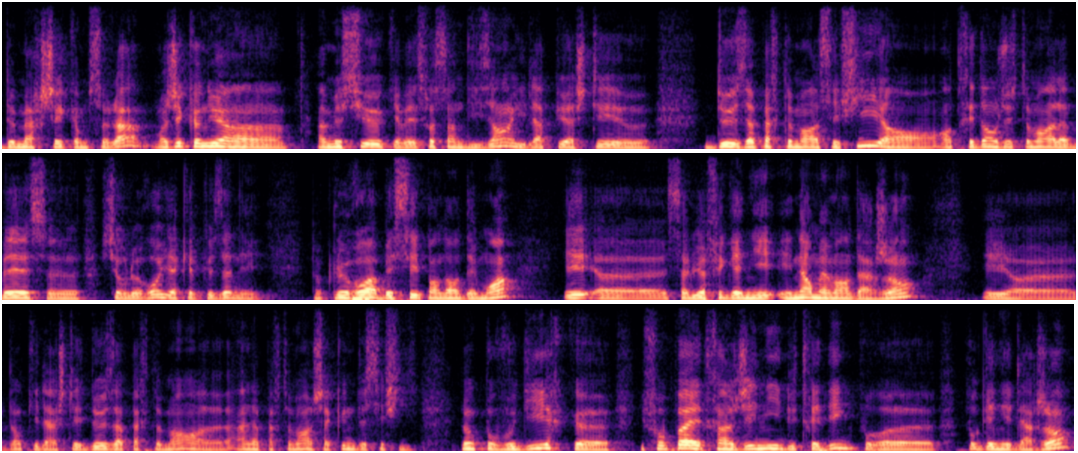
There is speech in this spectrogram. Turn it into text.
de marché comme cela. Moi j'ai connu un, monsieur qui avait 70 ans, il a pu acheter euh, deux appartements à ses filles en, tradant justement à la baisse euh, sur l'euro il y a quelques années. Donc l'euro a baissé pendant des mois et euh, ça lui a fait gagner énormément d'argent et donc il a acheté deux appartements, un appartement à chacune de ses filles. Donc pour vous dire qu'il ne faut pas être un génie du trading pour, pour gagner de l'argent.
